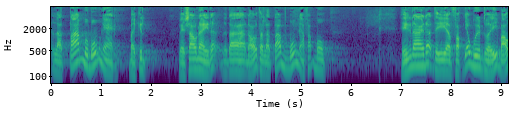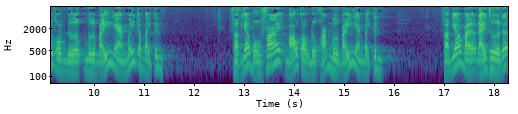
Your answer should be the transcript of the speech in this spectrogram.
là 84 ngàn bài kinh về sau này đó người ta đổi thành là 84.000 pháp môn. Hiện nay đó thì à, Phật giáo Nguyên Thủy bảo tồn được 17.000 mấy trăm bài kinh. Phật giáo Bộ Phái bảo tồn được khoảng 17.000 bài kinh. Phật giáo Đại Thừa đó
